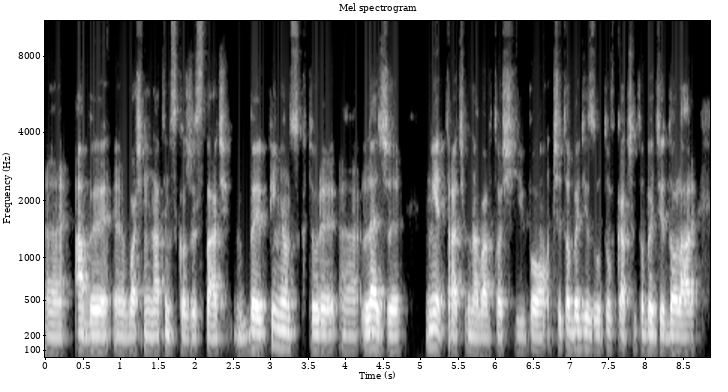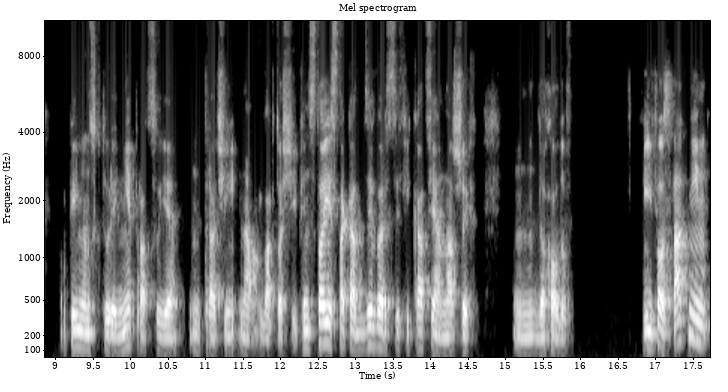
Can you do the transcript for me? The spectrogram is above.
e, aby e, właśnie na tym skorzystać, by pieniądz, który leży nie tracił na wartości, bo czy to będzie złotówka, czy to będzie dolar, pieniądz, który nie pracuje, traci na wartości. Więc to jest taka dywersyfikacja naszych mm, dochodów. I w ostatnim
